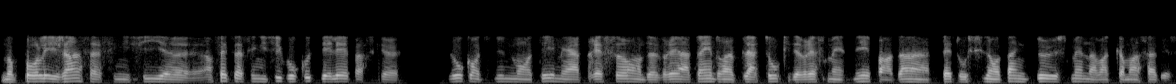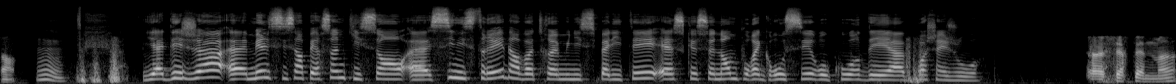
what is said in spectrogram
Donc, pour les gens, ça signifie, euh, en fait, ça signifie beaucoup de délai parce que l'eau continue de monter, mais après ça, on devrait atteindre un plateau qui devrait se maintenir pendant peut-être aussi longtemps que deux semaines avant de commencer à descendre. Hmm. Il y a déjà 1600 euh, personnes qui sont sinistrées dans votre municipalité. Est-ce que ce nombre pourrait grossir au cours des prochains jours? Euh, certainement.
